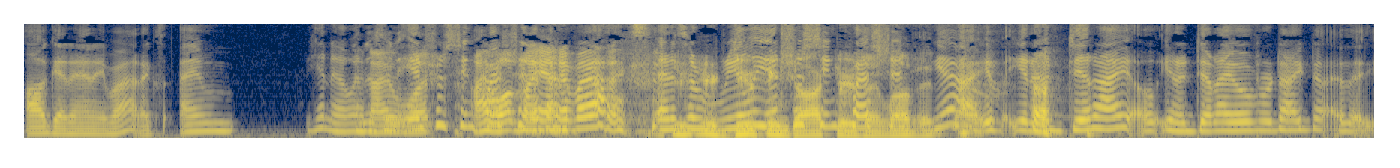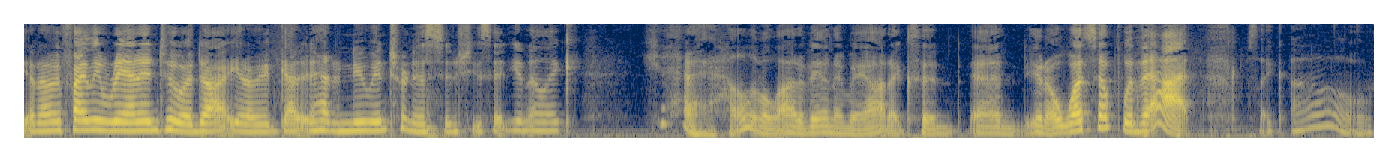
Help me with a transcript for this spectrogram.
I'll get antibiotics. I'm, you know, and, And it's I an want- interesting I question. want my antibiotics. and it's a You're really interesting doctors. I question. love it. Yeah, if, you know, did I, oh, you know, did I overdiagnose? You know, I finally ran into a doc. You know, it got had a new internist, and she said, you know, like you had a hell of a lot of antibiotics, and and you know, what's up with that? It's like, oh,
